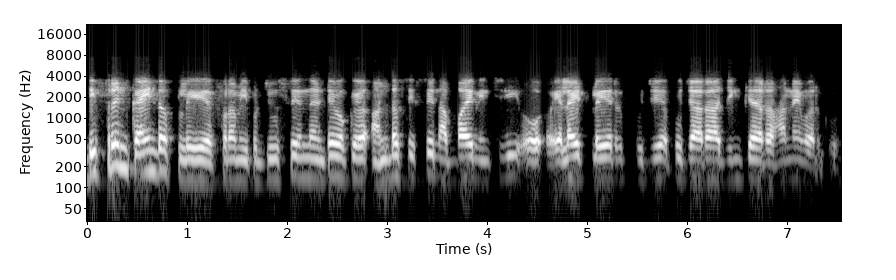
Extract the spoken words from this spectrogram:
different kind of player from ఇప్పుడు చూస్తే ఏంటంటే ఒక అండర్ సిక్స్టీన్ అబ్బాయి నుంచి ఎలైట్ ప్లేయర్ పుజ పుజారా అజింక్య రహానే వరకు.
